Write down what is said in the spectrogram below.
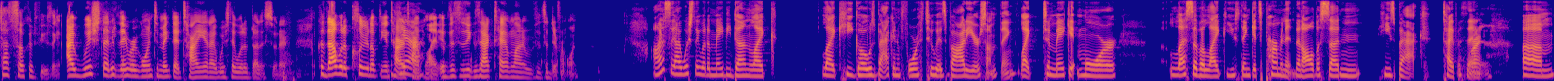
That's so confusing. I wish that if they were going to make that tie-in, I wish they would have done it sooner, because that would have cleared up the entire Yeah. timeline. If this is the exact timeline, or if it's a different one. honestly, I wish they would have maybe done like, like he goes back and forth to his body or something, like to make it more, less of a like you think it's permanent, then all of a sudden he's back type of thing. Right. um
